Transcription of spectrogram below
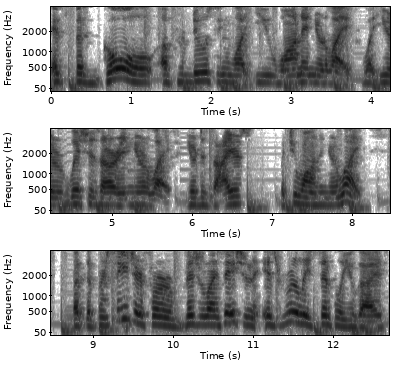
It's the goal of producing what you want in your life, what your wishes are in your life, your desires, what you want in your life. But the procedure for visualization is really simple, you guys.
